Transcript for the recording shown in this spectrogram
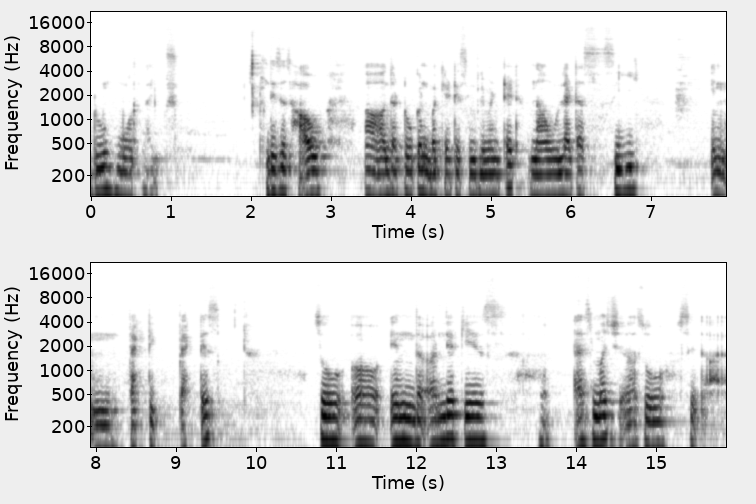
do more likes. This is how uh, the token bucket is implemented. Now let us see in practic practice. So uh, in the earlier case as much uh, so uh,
